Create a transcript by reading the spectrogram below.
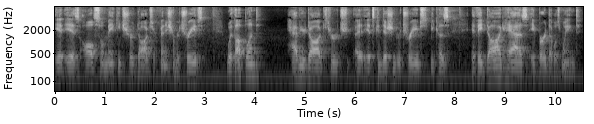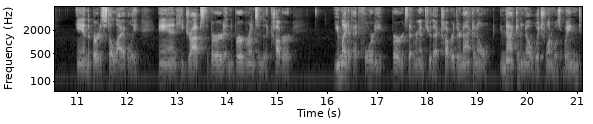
it is also making sure dogs are finishing retrieves. With upland, have your dog through uh, its conditioned retrieves because if a dog has a bird that was winged and the bird is still lively and he drops the bird and the bird runs into the cover. You might have had 40 birds that ran through that cover. They're not going to not to know which one was winged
